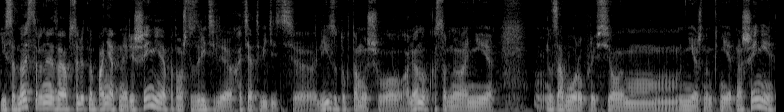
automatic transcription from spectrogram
И, с одной стороны, это абсолютно понятное решение, потому что зрители хотят видеть э, Лизу Туктамышеву, Алену Косторную, а не Забору при всем нежном к ней отношении.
